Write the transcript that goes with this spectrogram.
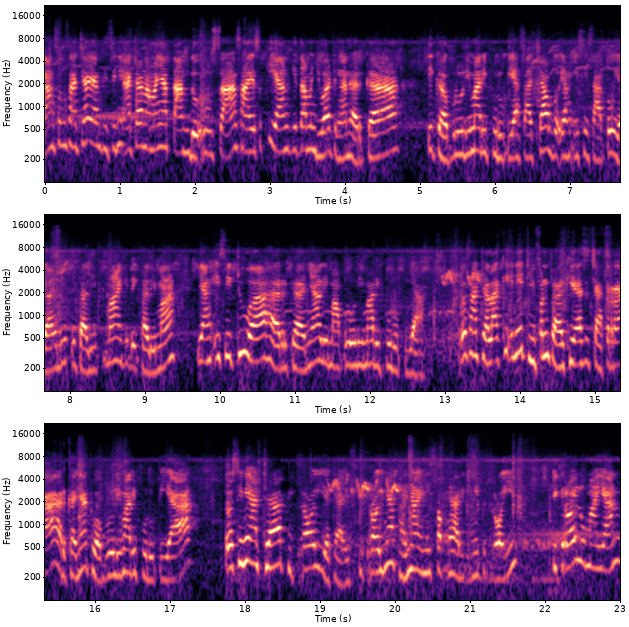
Langsung saja yang di sini ada namanya tanduk rusa. Saya sekian kita menjual dengan harga Rp35.000 saja untuk yang isi satu ya. Ini 35 ini 35 yang isi dua harganya Rp55.000 terus ada lagi ini Diven Bahagia Sejahtera harganya Rp25.000 terus ini ada Big Roy ya guys. Big Roy nya banyak ini stoknya hari ini Big Roy. Big Roy lumayan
